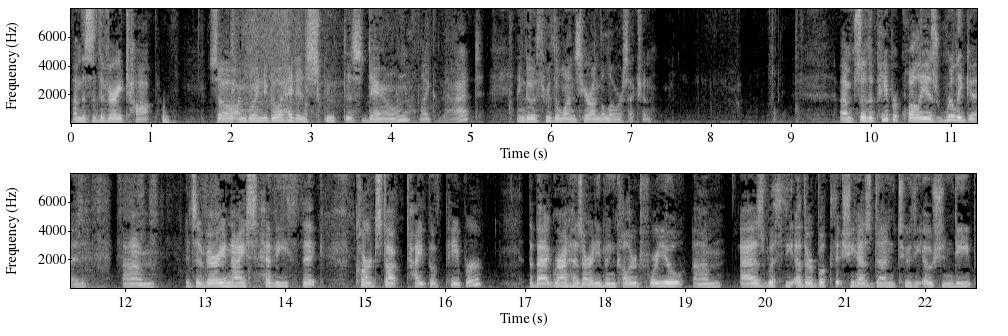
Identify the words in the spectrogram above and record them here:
Um, this is the very top. So I'm going to go ahead and scoot this down like that and go through the ones here on the lower section. Um, so the paper quality is really good. Um, it's a very nice, heavy, thick cardstock type of paper. The background has already been colored for you. Um, as with the other book that she has done, To the Ocean Deep,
